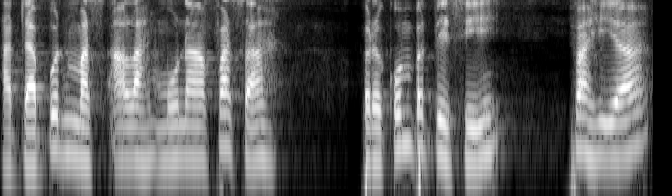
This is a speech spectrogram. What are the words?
adapun masalah munafasah berkompetisi fahia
